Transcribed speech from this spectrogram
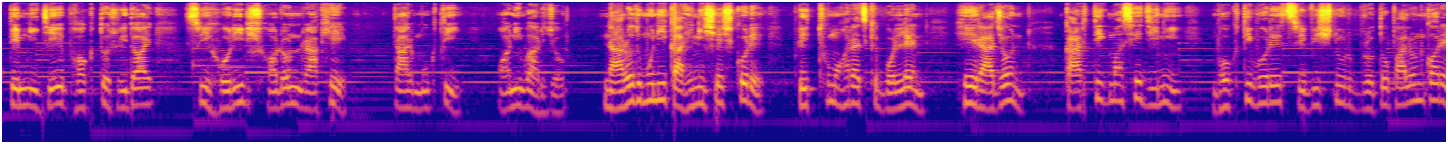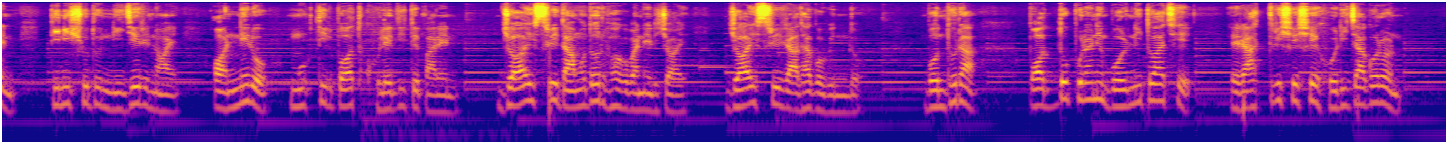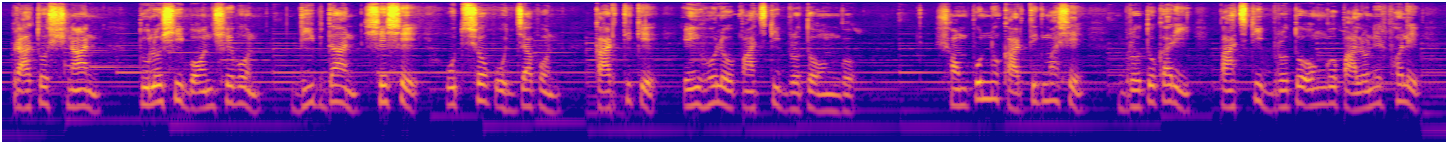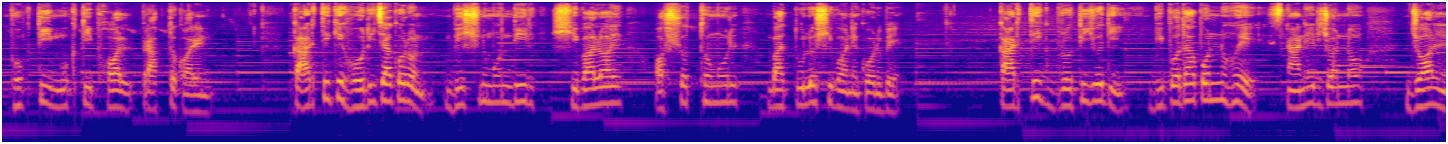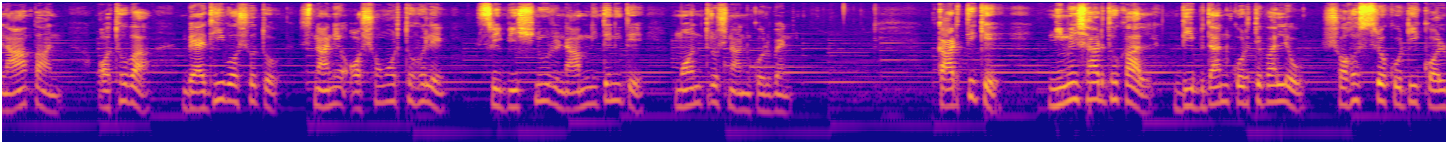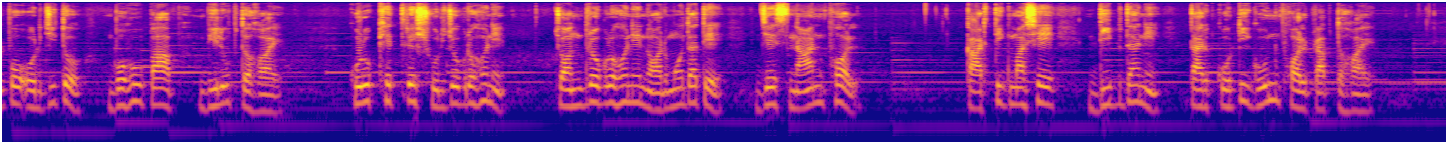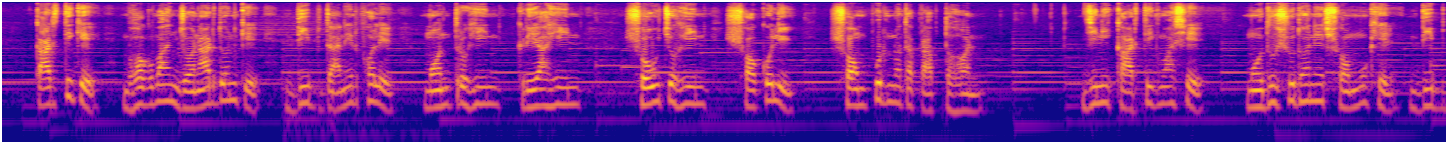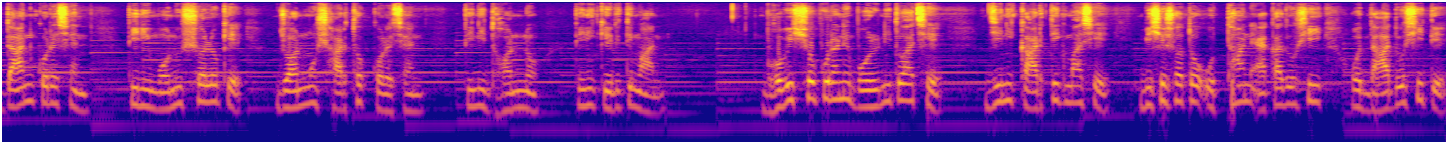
তেমনি যে ভক্ত হৃদয় শ্রী হরির স্মরণ রাখে, তার মুক্তি অনিবার্য। নারদমুনি কাহিনী শেষ করে পৃথ্বী মহারাজকে বললেন, হে রাজন কার্তিক মাসে যিনি ভক্তিভরে শ্রীবিষ্ণুর ব্রত পালন করেন, তিনি শুধু নিজের নয়, অন্যেরও মুক্তির পথ খুলে দিতে পারেন। জয় শ্রী দামোদর ভগবানের জয় জয় শ্রী রাধা গোবিন্দ। বন্ধুরা, পদ্মপুরাণে বর্ণিত আছে, রাত্রি শেষে হরিজাগরণ, প্রাতঃ স্নান, তুলসী বন সেবন, দীপদান, শেষে উৎসব উদযাপন। কার্তিকে এই হলো পাঁচটি ব্রত অঙ্গ। সম্পূর্ণ কার্তিক মাসে ব্রতকারী পাঁচটি ব্রত অঙ্গ পালনের ফলে ভক্তি মুক্তি ফল প্রাপ্ত করেন। কার্তিকে হরিজাগরণ বিষ্ণু মন্দির, শিবালয়, অশ্বত্থমূল বা তুলসী বনে করবে। কার্তিক ব্রতী যদি বিপদাপন্ন হয়ে স্নানের জন্য জল না পান অথবা ব্যাধিবশত স্নানে অসমর্থ হলে শ্রী বিষ্ণুর নাম নিতে নিতে মন্ত্র স্নান করবেন। কার্তিকে নিমেষার্ধকাল দীপদান করতে পারলেও সহস্র কোটি কল্প অর্জিত বহু পাপ বিলুপ্ত হয়। কুরুক্ষেত্রে সূর্যগ্রহণে, চন্দ্রগ্রহণে নর্মদাতে যে স্নান ফল, কার্তিক মাসে দীপদানে তার কোটি গুণ ফল প্রাপ্ত হয়। কার্তিকে ভগবান জনার্দনকে দীপদানের ফলে মন্ত্রহীন, ক্রিয়াহীন, শৌচহীন সকলই সম্পূর্ণতা প্রাপ্ত হন। যিনি কার্তিক মাসে মধুসূদনের সম্মুখে দীপদান করেছেন, তিনি মনুষ্যলোকে জন্ম সার্থক করেছেন, তিনি ধন্য, তিনি কীর্তিমান। ভবিষ্য পুরাণে বর্ণিত আছে, যিনি কার্তিক মাসে বিশেষত উত্থান একাদশী ও দ্বাদশীতে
